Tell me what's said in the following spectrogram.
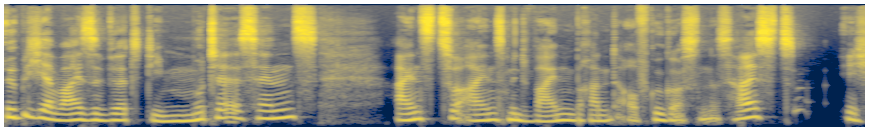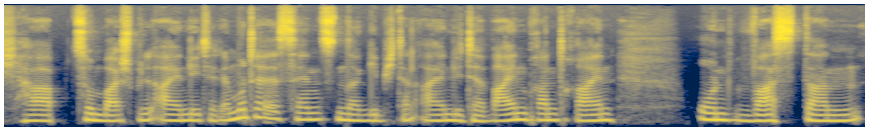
Üblicherweise wird die Mutteressenz eins zu eins mit Weinbrand aufgegossen. Das heißt, ich habe zum Beispiel einen Liter der Mutteressenz und da gebe ich dann einen Liter Weinbrand rein und was dann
